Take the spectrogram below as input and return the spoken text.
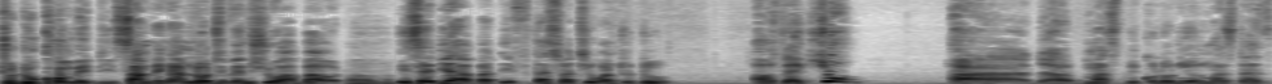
to do comedy. Something I'm not even sure about. He said, Yeah, but if that's what you want to do, I was like, Sure. Ah, there must be colonial masters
